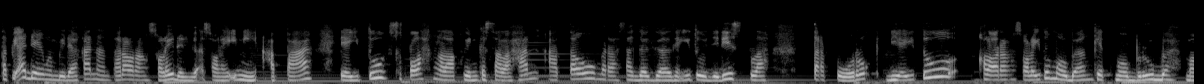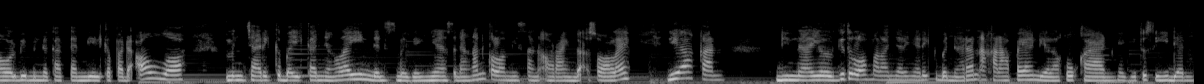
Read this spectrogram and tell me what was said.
tapi ada yang membedakan antara orang soleh dan nggak soleh ini apa? Yaitu setelah ngelakuin kesalahan atau merasa gagalnya itu. Jadi jadi setelah terpuruk dia itu kalau orang soleh itu mau bangkit mau berubah mau lebih mendekatkan diri kepada Allah mencari kebaikan yang lain dan sebagainya. Sedangkan kalau misalnya orang yang nggak soleh dia akan denial gitu loh malah nyari-nyari kebenaran akan apa yang dia lakukan. Kayak gitu sih dan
